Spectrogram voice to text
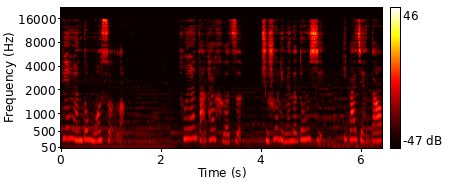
边缘都磨损了。同源打开盒子，取出里面的东西，一把剪刀，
